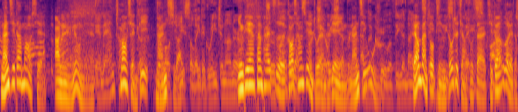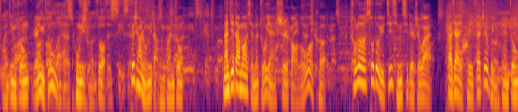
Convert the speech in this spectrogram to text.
南极大冒险，二零零六年，冒险地南极。影片翻拍自高仓健主演的电影《南极物语》，两版作品都是讲述在极端恶劣的环境中人与动物的通力合作，非常容易打动观众。南极大冒险的主演是保罗沃克，除了《速度与激情》系列之外，大家也可以在这部影片中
